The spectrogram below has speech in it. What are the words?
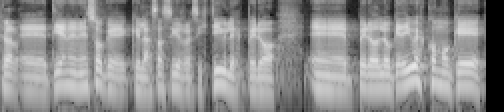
Claro. Eh, tienen eso que, que las hace irresistibles, pero, eh, pero lo que digo es como que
